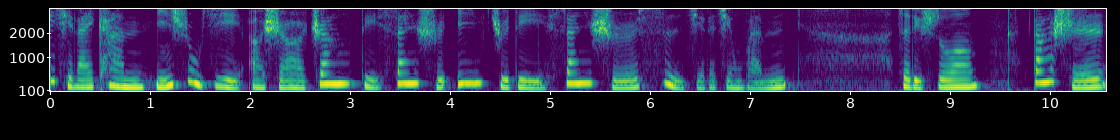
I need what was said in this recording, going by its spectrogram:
一起来看《民数记》二十二章第三十一至第三十四节的经文。这里说，当时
